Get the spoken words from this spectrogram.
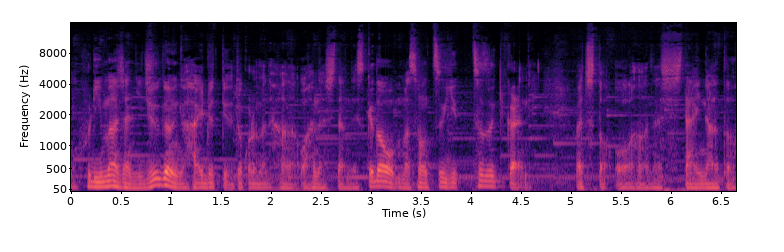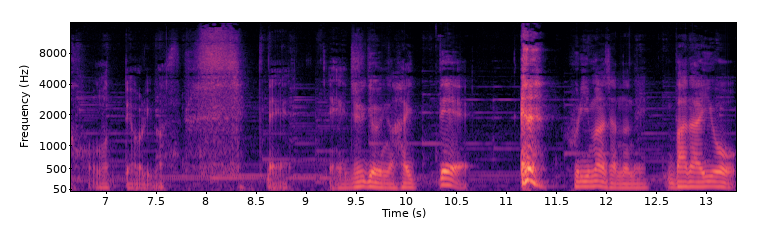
ー、フリーマージャンに従業員が入るっていうところまでお話したんですけど、まあ、その次続きからね、まあ、ちょっとお話ししたいなと思っております。で、えー、従業員が入って フリーマージャンのね、場代を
